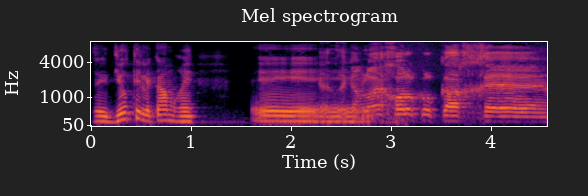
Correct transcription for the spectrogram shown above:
זה אידיוטי לגמרי. אה, כן, זה גם לא יכול כל כך... אה,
